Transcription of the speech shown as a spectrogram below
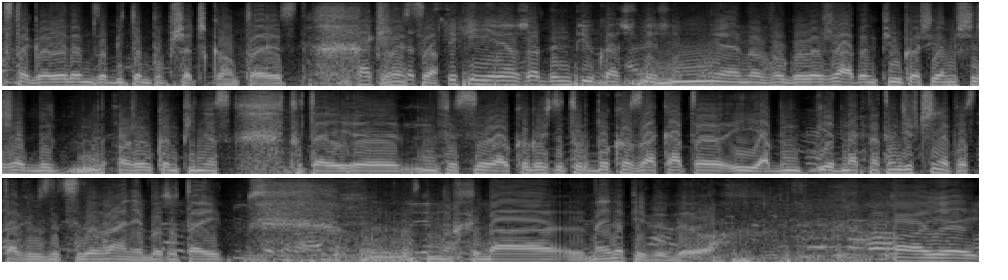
z tego jeden z obitą poprzeczką, to jest, proszę Takie Państwa, statystyki nie miał żaden piłkarz w pierwszej nie, no w ogóle żaden piłkarz. Ja myślę, że jakby Orzeł Kępinos tutaj y, wysyłał kogoś do Turbokozaka, to i ja bym jednak na tę dziewczynę postawił zdecydowanie, bo tutaj y, no chyba najlepiej by było. Ojej,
